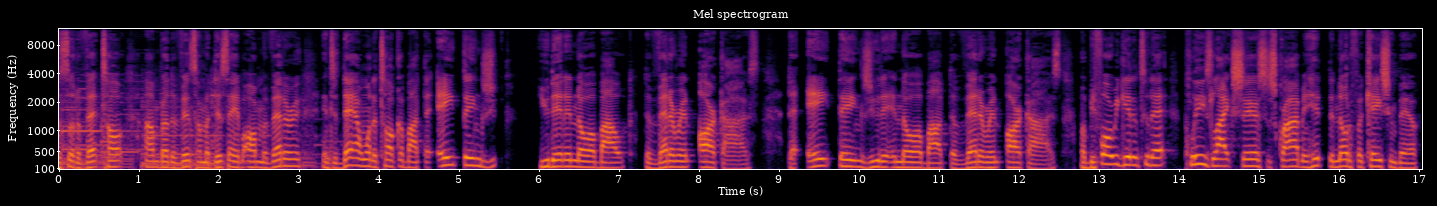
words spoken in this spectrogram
episode of Vet Talk. I'm Brother Vince. I'm a disabled Army veteran, and today I want to talk about the eight things you didn't know about the Veteran Archives. The eight things you didn't know about the Veteran Archives. But before we get into that, please like, share, subscribe, and hit the notification bell.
